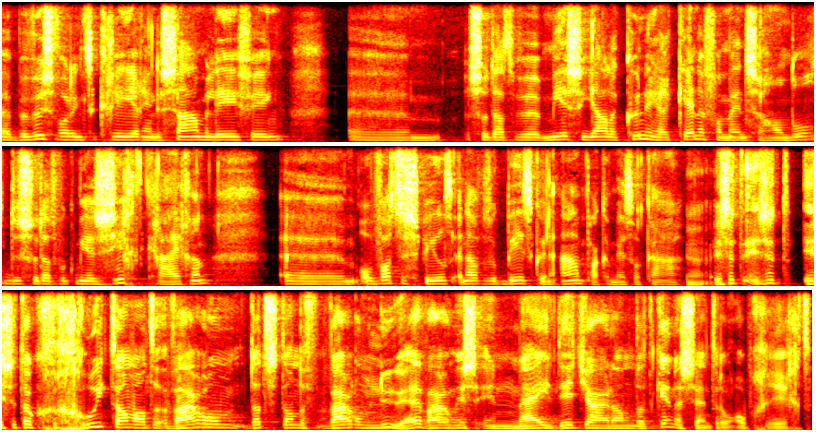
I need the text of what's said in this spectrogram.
uh, bewustwording te creëren in de samenleving. Um, zodat we meer signalen kunnen herkennen van mensenhandel. Dus zodat we ook meer zicht krijgen um, op wat er speelt en dat we het ook beter kunnen aanpakken met elkaar. Ja. Is, het, is, het, is het ook gegroeid dan? Want waarom, dat is dan de, waarom nu? Hè? Waarom is in mei dit jaar dan dat kenniscentrum opgericht?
